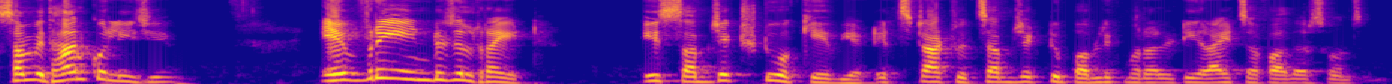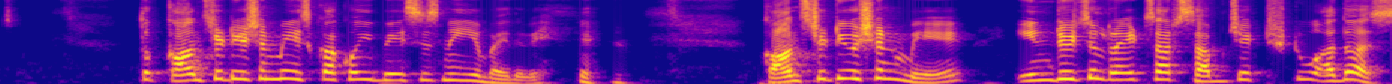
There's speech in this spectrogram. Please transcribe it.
संविधान को लीजिए every individual right is subject to a caveat. It starts with subject to public morality, rights of others, so on, so. तो कॉन्स्टिट्यूशन में इसका कोई बेसिस नहीं है बाय द वे कॉन्स्टिट्यूशन में individual rights are subject to others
